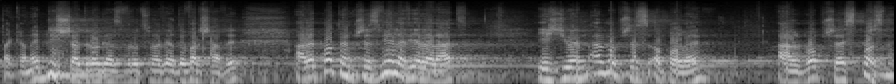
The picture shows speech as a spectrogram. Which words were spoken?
taka najbliższa droga z Wrocławia do Warszawy, ale potem przez wiele, wiele lat jeździłem albo przez Opole, albo przez Poznań.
